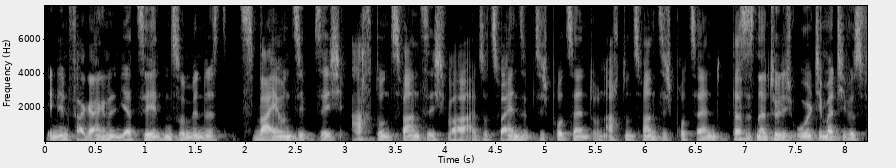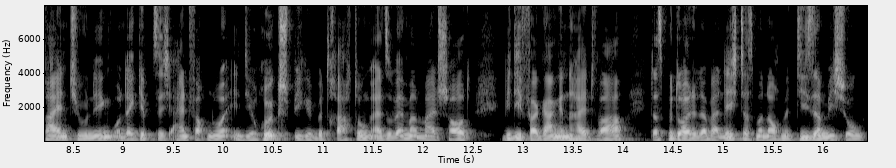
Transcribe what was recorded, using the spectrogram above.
in den vergangenen Jahrzehnten zumindest 72, 28 war, also 72 Prozent und 28 Prozent. Das ist natürlich ultimatives Feintuning und ergibt sich einfach nur in die Rückspiegelbetrachtung. Also wenn man mal schaut, wie die Vergangenheit war. Das bedeutet aber nicht, dass man auch mit dieser Mischung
